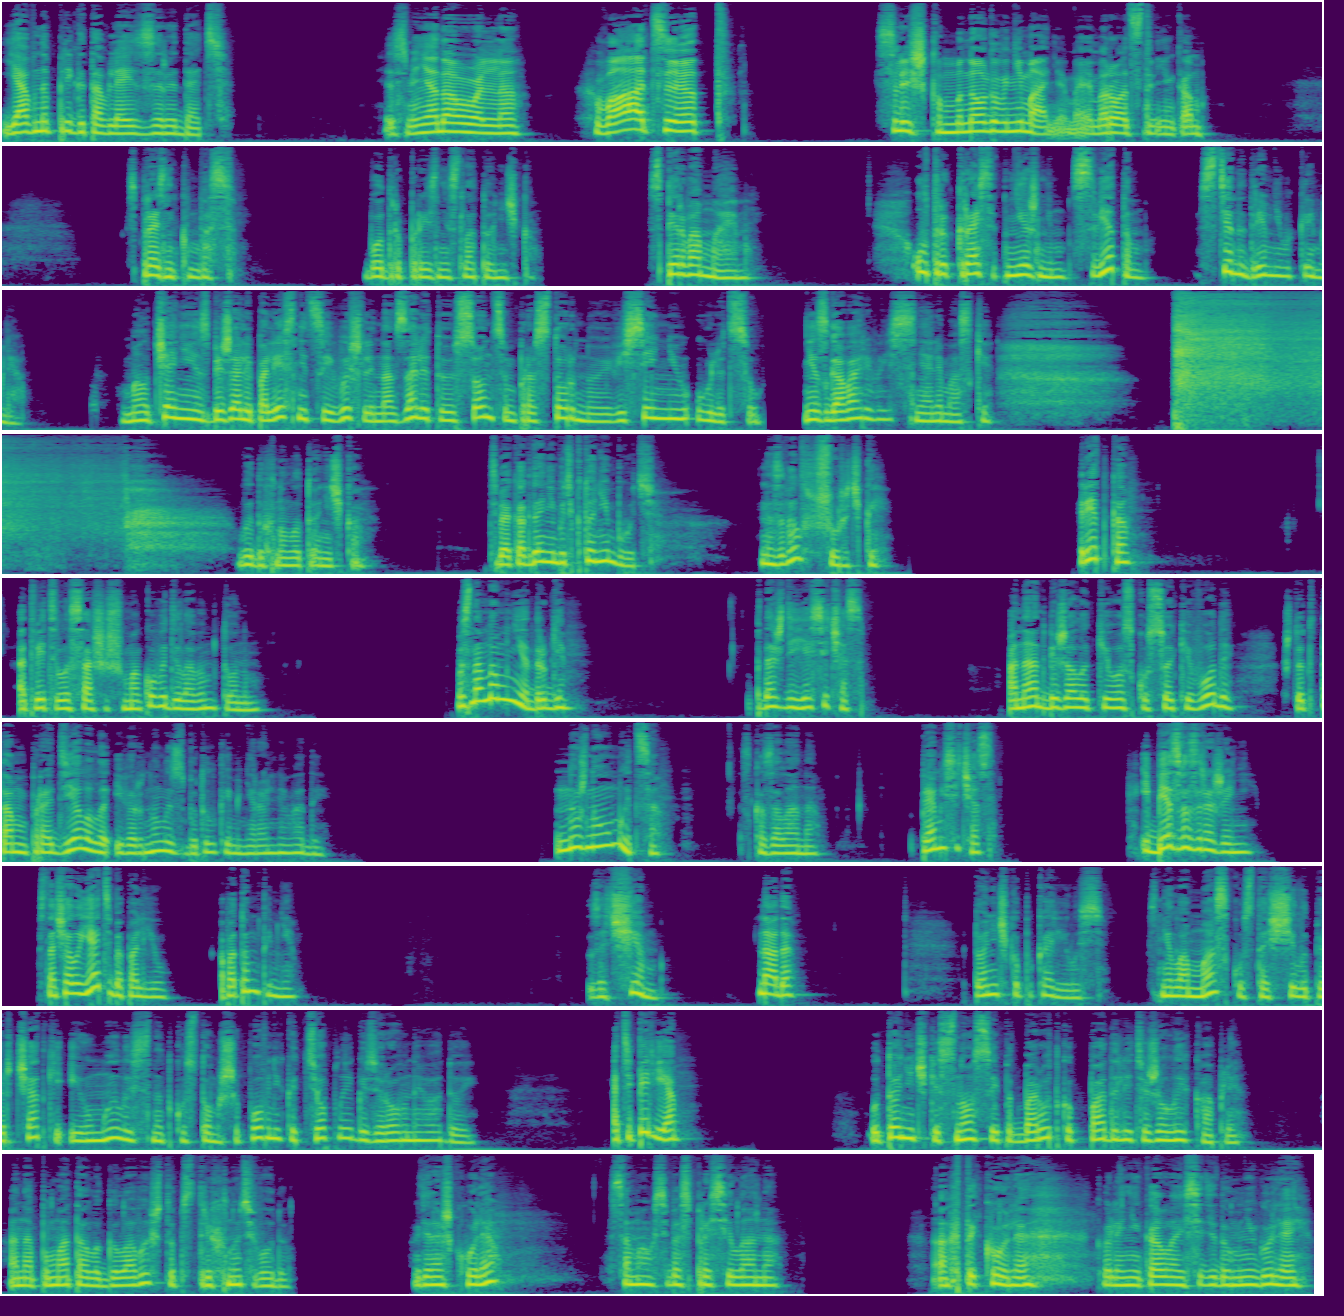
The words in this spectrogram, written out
явно приготовляясь зарыдать. И с меня довольно. Хватит! Слишком много внимания моим родственникам. С праздником вас, бодро произнесла Тонечка. С первым маем. Утро красит нежным светом стены древнего Кремля. В молчании сбежали по лестнице и вышли на залитую солнцем просторную весеннюю улицу. Не сговариваясь, сняли маски. Выдохнула Тонечка. Тебя когда-нибудь кто-нибудь называл Шурочкой? Редко, ответила Саша Шумакова деловым тоном. В основном недруги. Подожди, я сейчас. Она отбежала к киоску соки воды, что-то там проделала и вернулась с бутылкой минеральной воды. «Нужно умыться», — сказала она. «Прямо сейчас. И без возражений. Сначала я тебя полью, а потом ты мне». «Зачем?» «Надо». Тонечка покорилась. Сняла маску, стащила перчатки и умылась над кустом шиповника теплой газированной водой. «А теперь я». У Тонечки с носа и подбородка падали тяжелые капли. Она помотала головы, чтобы стряхнуть воду. «Где наш Коля?» — сама у себя спросила она. «Ах ты, Коля! Коля Николай, сиди дома, не гуляй!»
